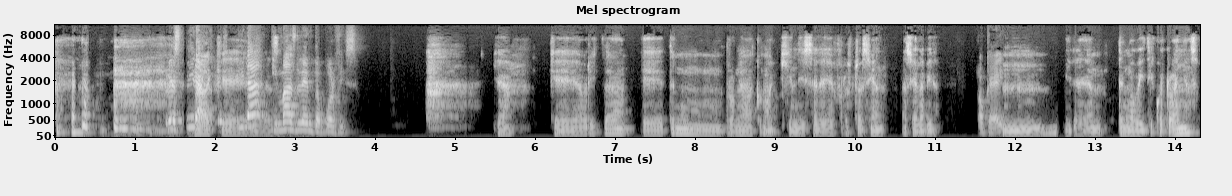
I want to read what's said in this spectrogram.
Respira, Ah, que- respira y más lento, porfis. ya, que ahorita eh, tengo un problema, como quien dice, de frustración hacia la vida. Ok. Mm, mire, tengo 24 años.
